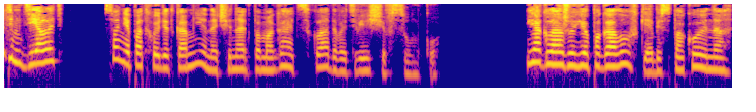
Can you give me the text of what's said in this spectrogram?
будем делать?» Соня подходит ко мне и начинает помогать складывать вещи в сумку. Я глажу ее по головке, обеспокоенно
